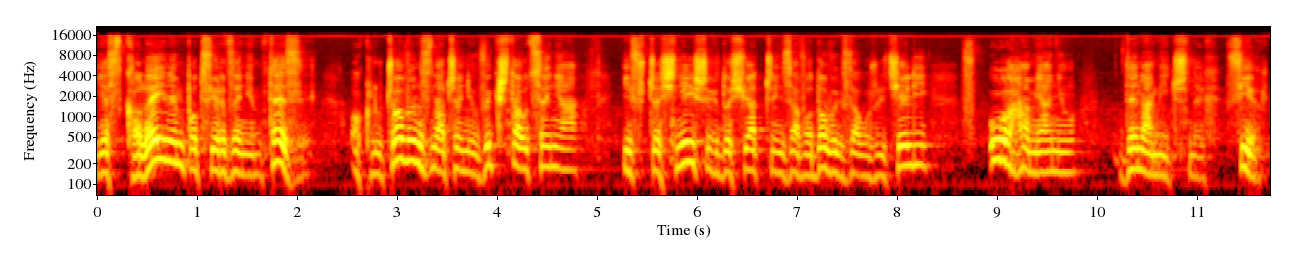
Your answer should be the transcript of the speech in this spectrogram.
jest kolejnym potwierdzeniem tezy o kluczowym znaczeniu wykształcenia i wcześniejszych doświadczeń zawodowych założycieli w uruchamianiu dynamicznych firm.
